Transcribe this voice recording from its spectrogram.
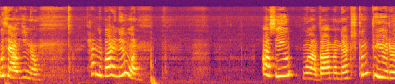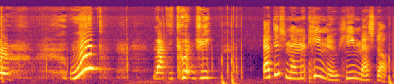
without, you know, having to buy a new one. I'll see you when I buy my next computer. What? Like you couldn't. At this moment, he knew he messed up.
